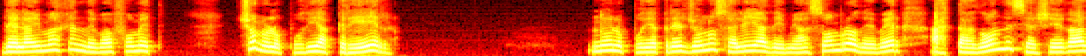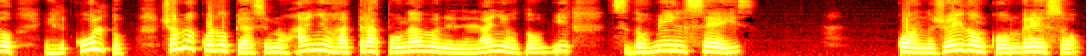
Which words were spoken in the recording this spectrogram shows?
de la imagen de Baphomet. Yo no lo podía creer. No lo podía creer. Yo no salía de mi asombro de ver hasta dónde se ha llegado el culto. Yo me acuerdo que hace unos años atrás, pongamos en el año 2000, 2006, cuando yo he ido a un congreso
